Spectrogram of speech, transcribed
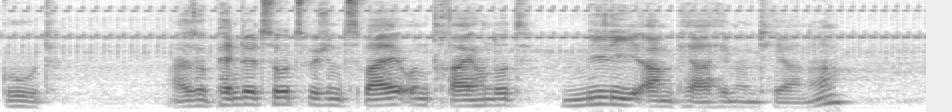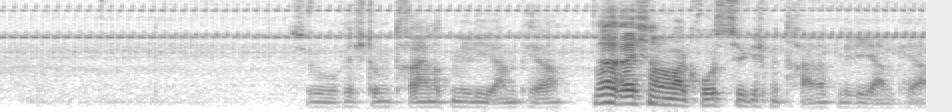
Gut. Also pendelt so zwischen 2 und 300 Milliampere hin und her, ne? So Richtung 300 Milliampere. Na, rechnen wir mal großzügig mit 300 Milliampere.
